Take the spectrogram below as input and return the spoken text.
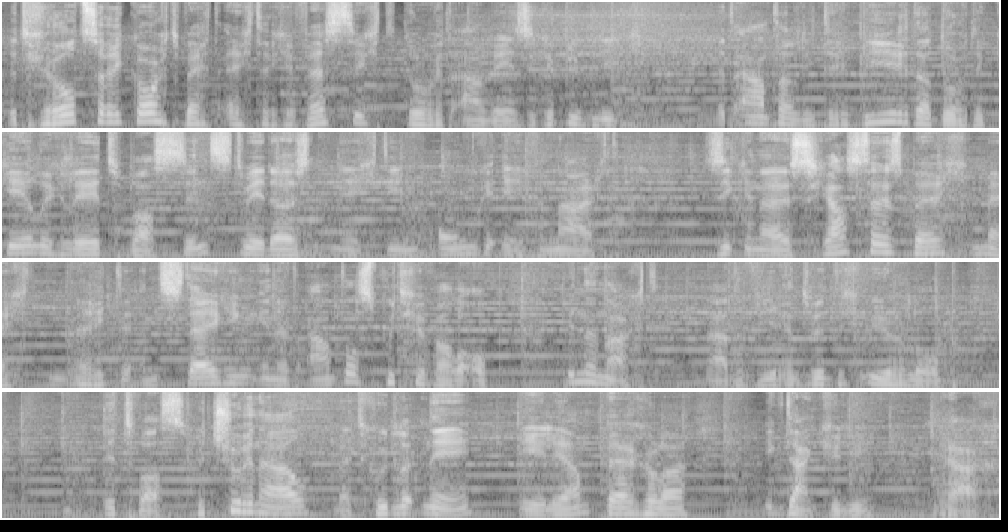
Het grootste record werd echter gevestigd door het aanwezige publiek. Het aantal liter bier dat door de kelen gleed was sinds 2019 ongeëvenaard. Ziekenhuis Gasthuisberg merkte een stijging in het aantal spoedgevallen op in de nacht na de 24-uurloop. Dit was het journaal met goed... Nee, Elian Pergola. Ik dank jullie. Graag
